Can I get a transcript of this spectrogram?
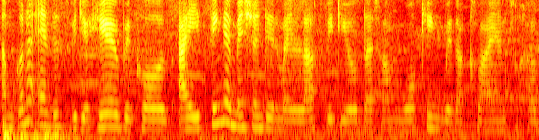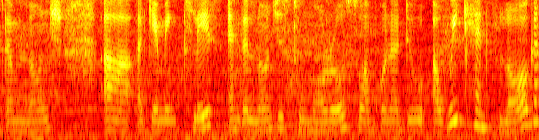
I'm gonna end this video here because i think i mentioned in my last video that i'm working with a client to help them launch uh, a gaming place and the launch is tomorrow so i'm gonna do a weekend vlog.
